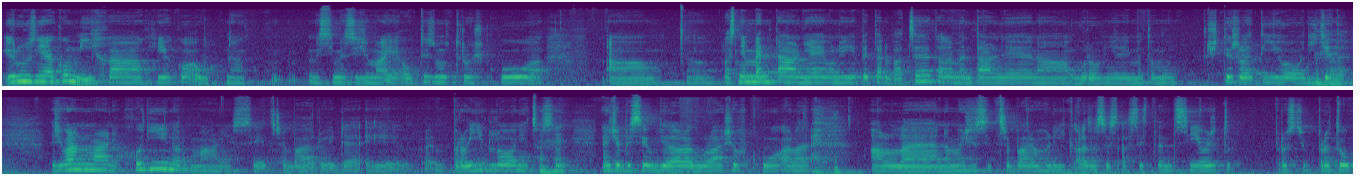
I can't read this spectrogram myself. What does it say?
i různě jako míchá, jako, myslíme si, že má i autismus trošku a, a vlastně mentálně, on je 25, ale mentálně je na úrovni, dejme tomu, čtyřletého dítěte. Mm-hmm. Takže ona normálně chodí, normálně si třeba dojde i pro jídlo, něco mm-hmm. si, mhm. ne, že by si udělala gulášovku, ale, ale nemůže si třeba rohlík, ale zase s asistencí, jo, že to prostě pro tu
